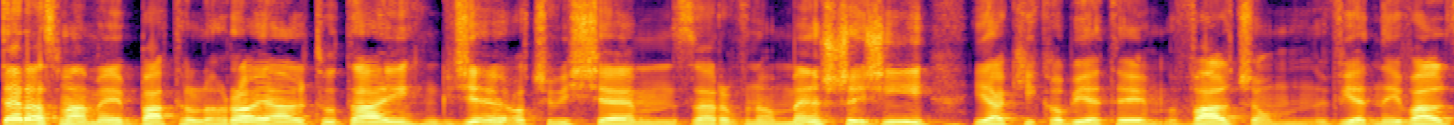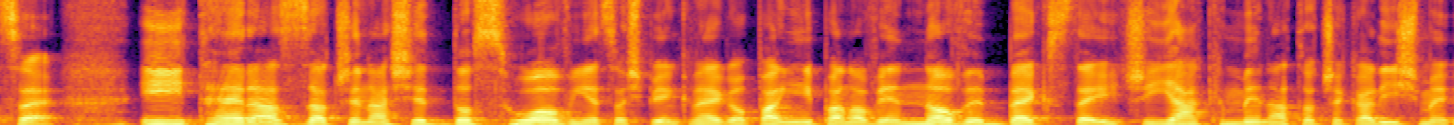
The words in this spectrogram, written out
Teraz mamy Battle Royale tutaj, gdzie oczywiście zarówno mężczyźni, jak i kobiety walczą w jednej walce. I teraz zaczyna się dosłownie coś pięknego. Panie i panowie, nowy backstage. Jak my na to czekaliśmy?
